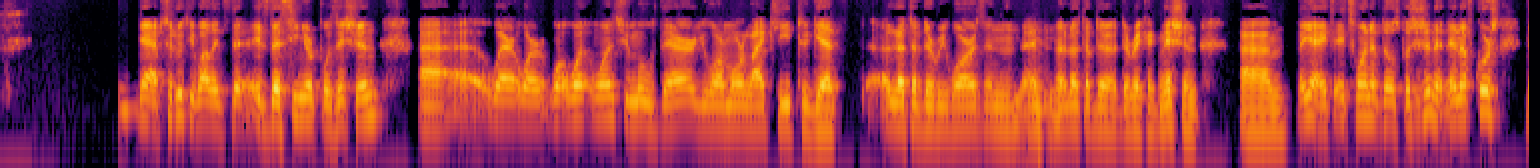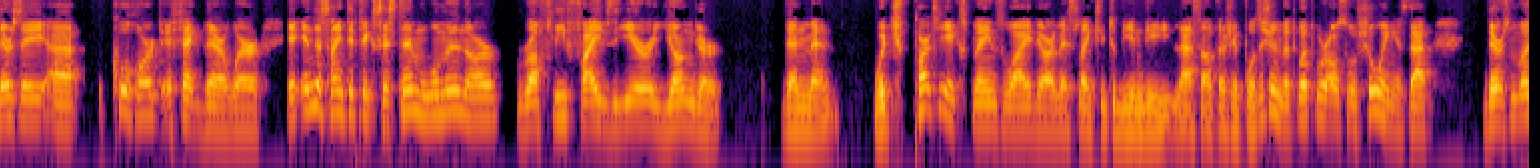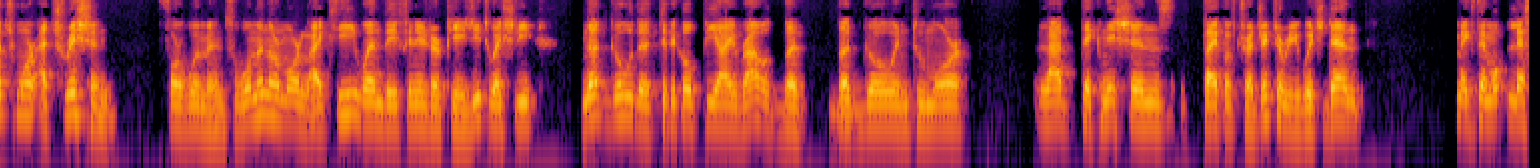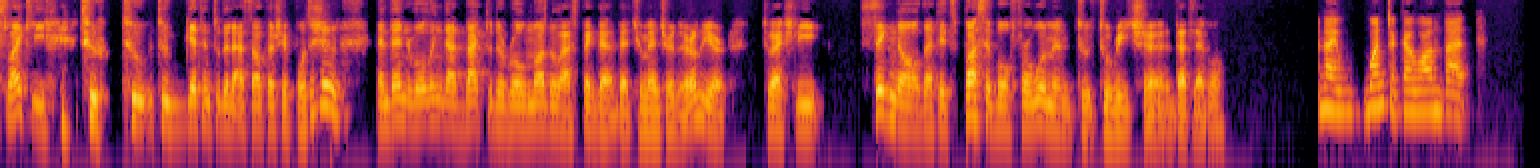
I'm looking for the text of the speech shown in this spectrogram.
Yeah, absolutely. Well, it's the it's the senior position uh, where where once you move there, you are more likely to get a lot of the rewards and and a lot of the the recognition. Um, but yeah, it's it's one of those positions, and, and of course, there's a uh, cohort effect there, where in the scientific system, women are roughly five year younger than men which partly explains why they are less likely to be in the last authorship position. But what we're also showing is that there's much more attrition for women. So women are more likely when they finish their PhD to actually not go the typical PI route, but but go into more lab technicians type of trajectory, which then makes them less likely to to to get into the last authorship position and then rolling that back to the role model aspect that, that you mentioned earlier to actually signal that it's possible for women to to reach uh, that level. And I want to go on that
